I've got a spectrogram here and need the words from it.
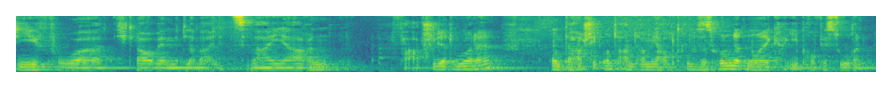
die vor, ich glaube, mittlerweile zwei Jahren verabschiedet wurde. Und da steht unter anderem ja auch drin, dass es 100 neue KI-Professuren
